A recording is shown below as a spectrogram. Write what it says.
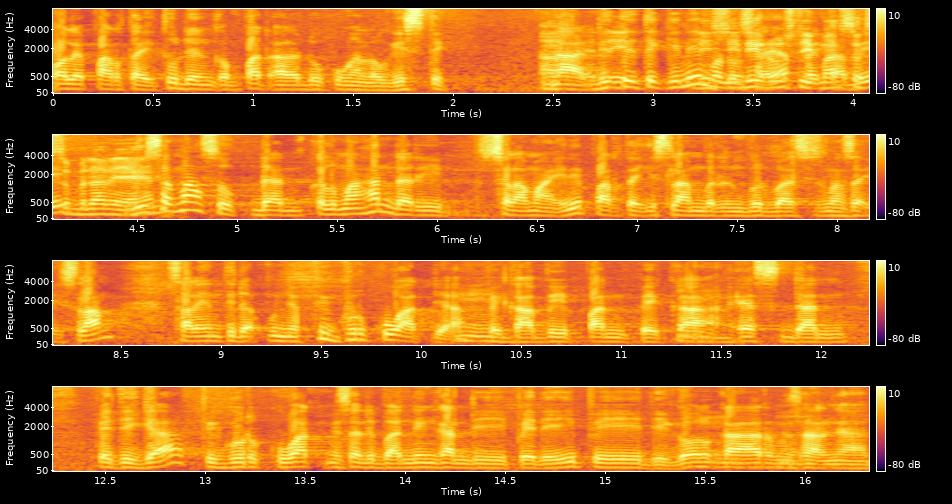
oleh partai itu dan keempat adalah dukungan logistik. Nah, nah di titik ini menurut saya PKB masuk sebenarnya, bisa kan? masuk dan kelemahan dari selama ini partai Islam berbasis masa Islam saling tidak punya figur kuat ya hmm. PKB, PAN, PKS hmm. dan P3 figur kuat misalnya dibandingkan di PDIP, di Golkar hmm. misalnya.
